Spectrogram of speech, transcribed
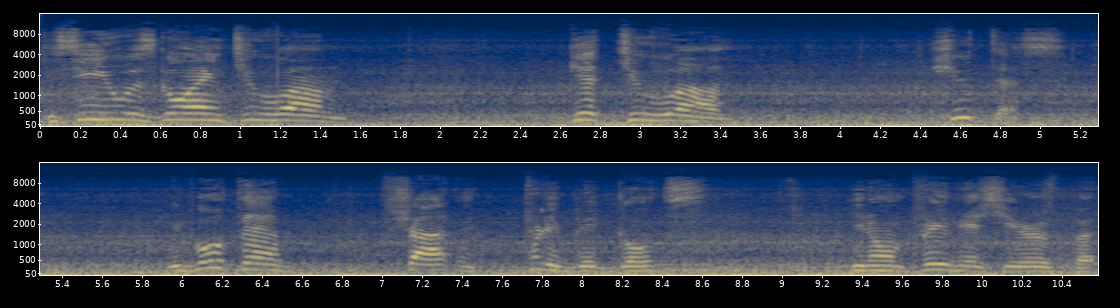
to see who was going to um, get to uh, shoot this. We both had shot pretty big goats, you know, in previous years, but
